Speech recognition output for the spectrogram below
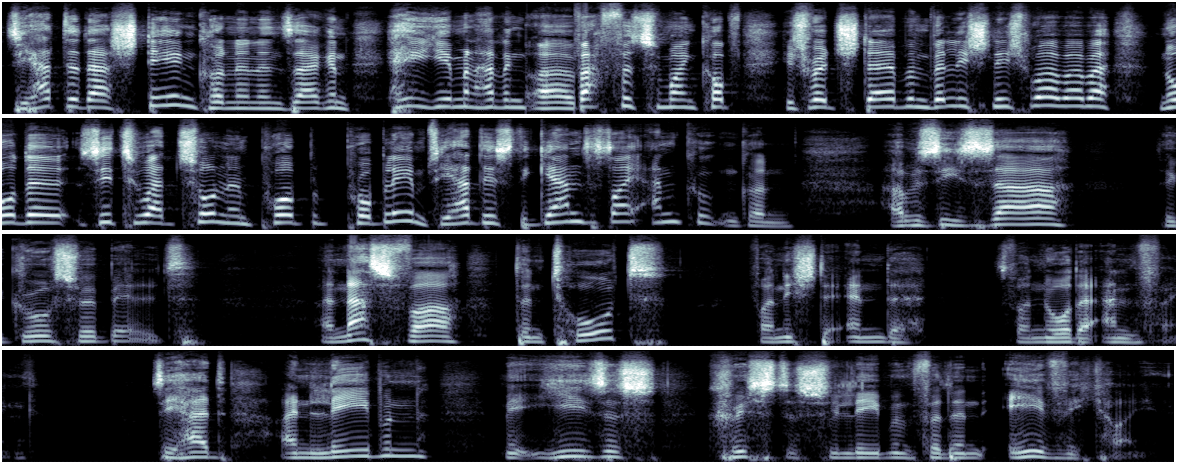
Sie hätte da stehen können und sagen, hey, jemand hat eine äh, Waffe zu meinem Kopf, ich werde sterben, will ich nicht, aber nur die Situation, ein Problem. Sie hätte es die ganze Zeit angucken können, aber sie sah das große Bild. Und das war, der Tod war nicht der Ende, es war nur der Anfang. Sie hat ein Leben mit Jesus Christus zu leben für den Ewigkeit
